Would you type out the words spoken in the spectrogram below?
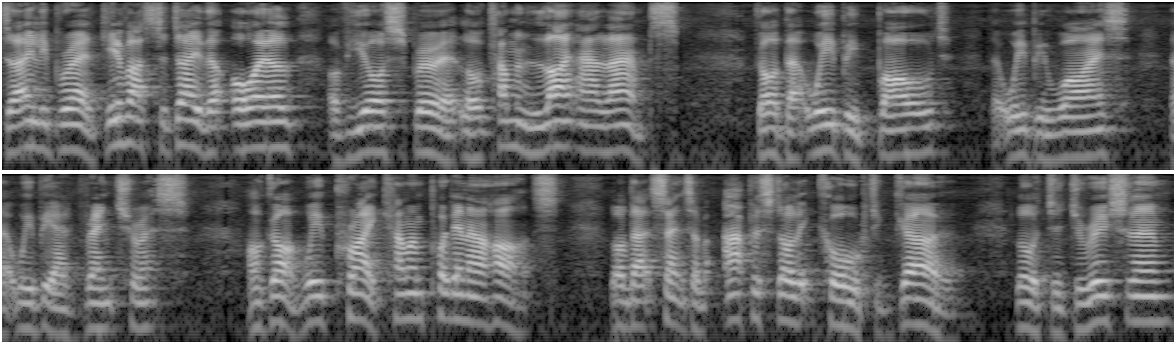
daily bread. Give us today the oil of your spirit, Lord. Come and light our lamps. God, that we be bold, that we be wise, that we be adventurous. Oh God, we pray, come and put in our hearts, Lord, that sense of apostolic call to go, Lord, to Jerusalem,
